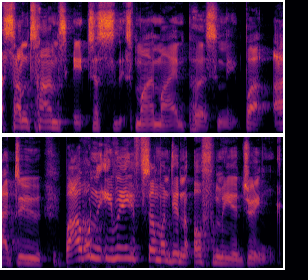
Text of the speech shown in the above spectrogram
sometimes it just slips my mind personally. But I do, but I wouldn't, even if someone didn't offer me a drink,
